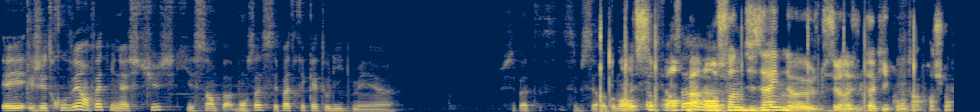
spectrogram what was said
et j'ai trouvé en fait une astuce qui est sympa. Bon ça c'est pas très catholique mais je sais pas, c'est recommandé En, ça, de faire en- ça bah, euh en sound design, euh, c'est le résultat qui compte, hein, franchement.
